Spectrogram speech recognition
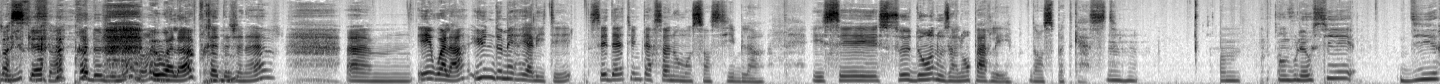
parce Oui, c'est que- ça, près de Genève. hein. voilà, près de Mhm. Genève. Euh, et voilà, une de mes réalités, c'est d'être une personne homosensible. Et c'est ce dont nous allons parler dans ce podcast. Mhm. On voulait aussi dire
